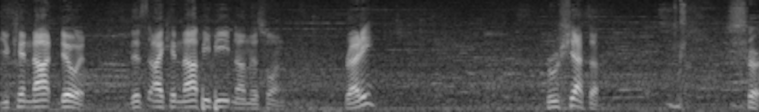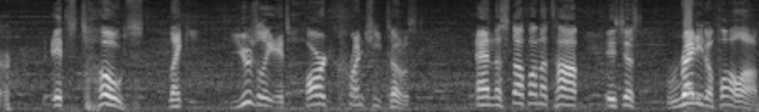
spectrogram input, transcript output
You cannot do it. This I cannot be beaten on this one. Ready? Bruschetta. Sure. it's toast. Like usually it's hard, crunchy toast, and the stuff on the top is just ready to fall off.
